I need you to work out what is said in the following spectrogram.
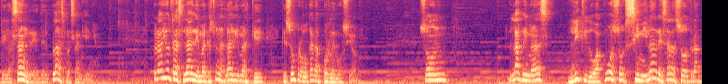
de la sangre, del plasma sanguíneo. Pero hay otras lágrimas que son las lágrimas que, que son provocadas por la emoción. Son lágrimas líquido acuoso similares a las otras,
